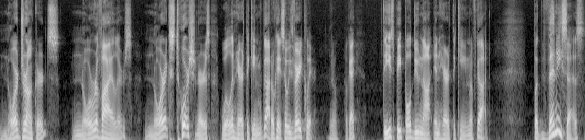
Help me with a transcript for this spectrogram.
nor drunkards, nor revilers, nor extortioners will inherit the kingdom of God. Okay, so he's very clear. Yeah. Okay? These people do not inherit the kingdom of God. But then he says,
